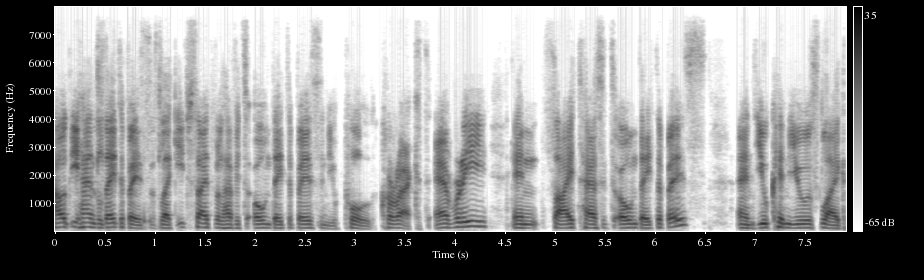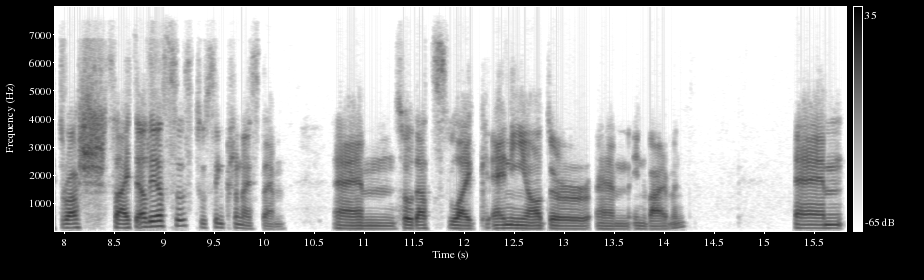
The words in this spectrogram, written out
how do you handle databases? Like each site will have its own database and you pull. Correct. Every in site has its own database and you can use like Drush site aliases to synchronize them. Um, so that's like any other um, environment. Um,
